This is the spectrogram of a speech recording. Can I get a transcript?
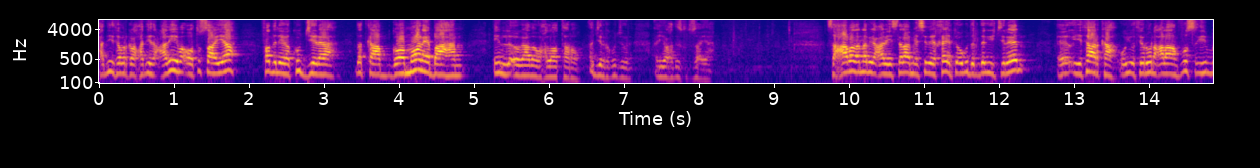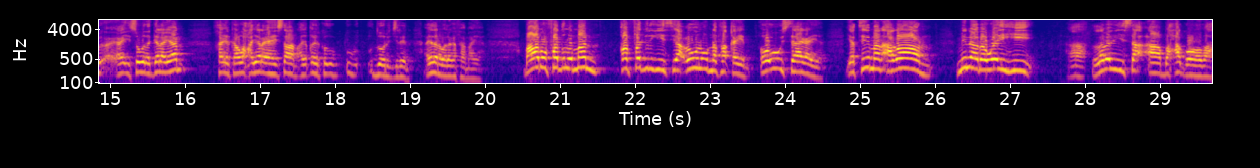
xadiidka marka xadiid cadiima oo tusaya fadliga ku jira dadka goomoonee baahan in la ogaado wax loo taro ajirka ku jira ayuu xadiisku tusaya saxaabada nabiga alayh salam iyo siday khayrka ugu degdegi jireen ithaarka wayuhiruuna calaa anfusihim ay soo wada gelayaan khayrka waxa yar ay haystaan ay keyrkood u doori jireen. Ayadana waa laga fahmaya. Baabu fadlu man qof fadligiis yacuulu nafaqayn oo u istaagaya yatiiman agoon min abaweyhi labadiisa aabo xaggooda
